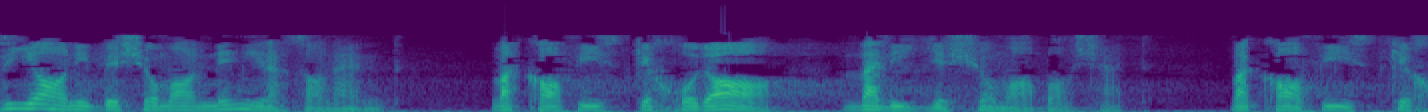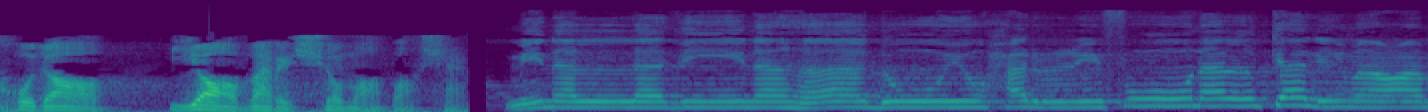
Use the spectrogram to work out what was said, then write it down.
زیانی به شما نمیرسانند. و کافی است که خدا ولی شما باشد و کافی است که خدا یاور شما باشد. من الذين هادوا يحرفون الكلم عن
